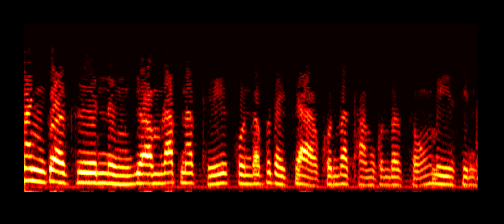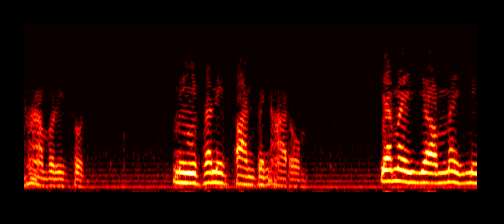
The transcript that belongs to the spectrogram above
นั่นก็คือหนึ่งยอมรับนับถือคุณพระพุทธเจ้า คุณพระธรรมคุณพระสงฆ์มีสินห้าบริสุทธิ์ มีพระนิพพานเป็นอารมณ์ จะไม่ยอมไม่มี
